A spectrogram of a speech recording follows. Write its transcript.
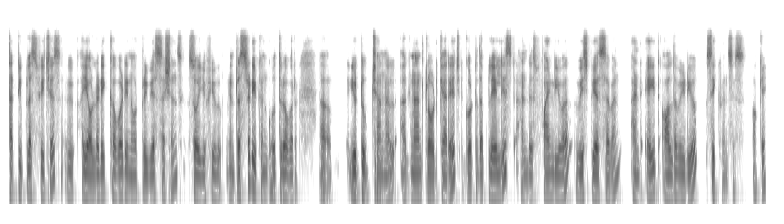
30 plus features uh, I already covered in our previous sessions. So if you're interested, you can go through our uh, YouTube channel Agnan Cloud Garage, go to the playlist and just find your vSphere 7 and 8 all the video sequences. Okay,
